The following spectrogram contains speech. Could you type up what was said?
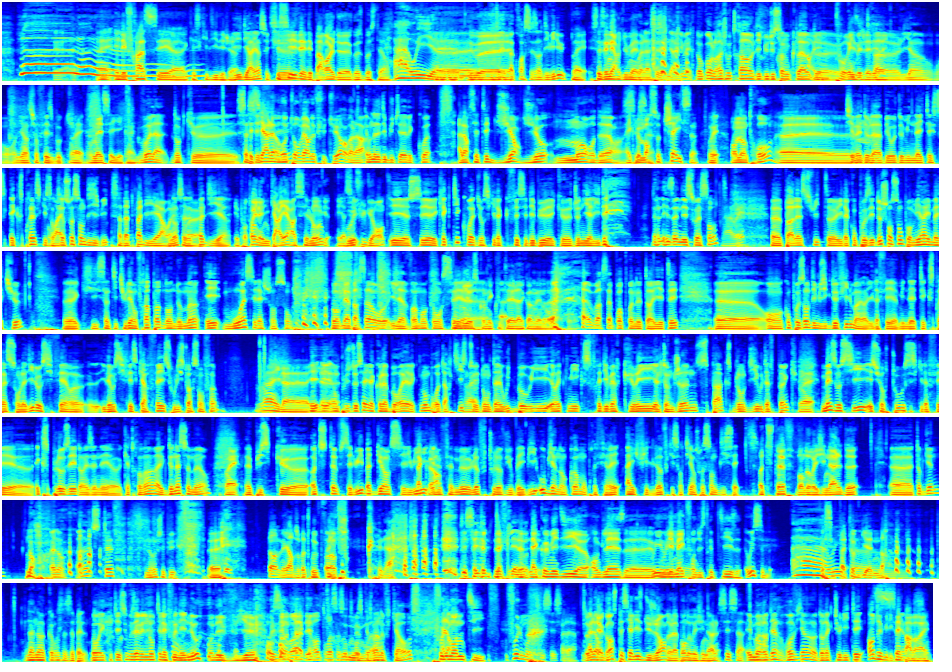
Ouais, et les phrases, c'est euh, qu'est-ce qu'il dit déjà Il dit rien, c'est que. Si, si, des, des paroles de Ghostbusters. Ah oui. Euh, Euh, nous, euh, Vous n'allez pas croire ces individus. Ouais, ces énergumènes. Voilà, c'est un argument. Donc on le rajoutera au début du SoundCloud. Ah, euh, pourri, on mettra euh, lien en lien sur Facebook. Ouais, on a essayé quand même. Voilà, donc euh, ça c'est Spécial. Retour vers le futur, voilà. Et on a débuté avec quoi? Alors c'était Giorgio Moroder avec le ça. morceau Chase Ouais. en intro. Euh, Tiré de la BO de Midnight Ex- Express qui est sorti Ouais. en 78. Ça date pas d'hier, ouais. non, ça date Ouais, pas d'hier. Et pourtant il a une carrière assez longue et assez Oui. fulgurante. Et c'est éclectique, va dire, ce qu'il a fait ses débuts avec euh, Johnny Hallyday dans les années 60. Ah ouais. Euh, par la suite, euh, il a composé deux chansons pour Mireille Mathieu, euh, qui s'intitulaient En frappant dans nos mains et Moi c'est la chanson. bon, mais à part ça, on- il a vraiment commencé mieux à- ce qu'on écoutait là quand même. hein. à avoir sa propre notoriété euh, en composant des musiques de films. Alors, il a fait Midnight Express, on l'a dit. Il a aussi fait, euh, il a aussi fait Scarface ou l'Histoire sans fin. Ah, il a, Et, il a- et en plus de ça, il a collaboré avec nombre d'artistes, Ouais. dont David Bowie, Eurythmics, Freddie Mercury, Elton John, Sparks, Blondie ou Daft Punk. Ouais. Mais aussi et surtout, c'est ce qu'il a fait euh, exploser dans les années euh, 80 avec Donna Summer, Ouais. euh, puisque euh, Hot Stuff c'est lui, Bad Girl c'est lui, et le fameux Love to Love You Baby, ou bien encore mon préféré I Feel Love qui est sorti en 77. Hot Stuff, bande originale de. Euh, Top Gun? Non. Ah non. Ah, Hot Stuff? Non, je sais plus. Euh... Oh merde, je retrouve. Oh, connard. J'essaye de me La, tacler. à la- la comédie euh, anglaise euh, Oui, où oui, les mecs euh, font du striptease. Oui, c'est... Ah, C'est oui, pas Top Gun, non. Non, non, comment ça s'appelle? Bon, écoutez, si vous avez le nom, téléphonez-nous. On est vieux. Au On a 01 des 43 trous de 71 mémoire. 89 40. Full Alors- Monty. Full Monty, c'est ça. Voilà. Donc Alors- euh, grand spécialiste du genre de la bande originale. C'est ça. Et Voilà. Moroder revient dans l'actualité en 2015. C'est pas vrai.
